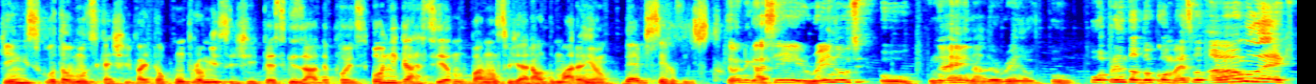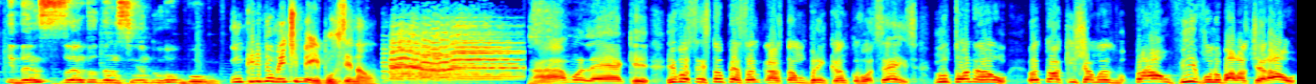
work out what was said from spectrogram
Quem escuta o Musicast vai ter o compromisso de pesquisar depois. Tony Garcia no Balanço Geral do Maranhão. Deve ser visto. Tony Garcia e Reynolds ou Não é Reinaldo, é Reynolds ou O apresentador começa falando, ah, moleque! E dançando a dancinha do robô. Incrivelmente bem, por sinal. Ah, moleque! E vocês estão pensando que nós estamos brincando com vocês? Não tô, não. Eu tô aqui chamando pra ao vivo no Balanço Geral,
